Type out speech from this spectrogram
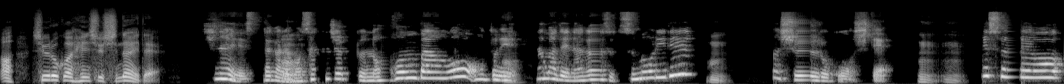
あ、収録は編集しないで。しないです。だからもううん30分の本番を本当にうん生で流すつもりで、うん。まあ、収録をして、うんうん。で、それを、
